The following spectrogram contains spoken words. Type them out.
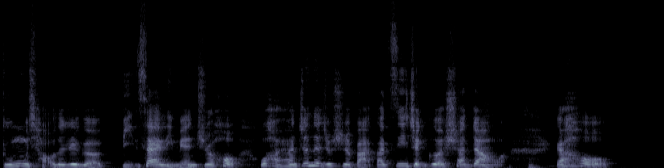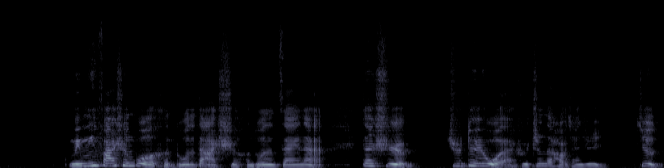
独木桥的这个比赛里面之后，我好像真的就是把把自己整个 shut down 了。然后明明发生过了很多的大事，很多的灾难，但是就是对于我来说，真的好像就就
